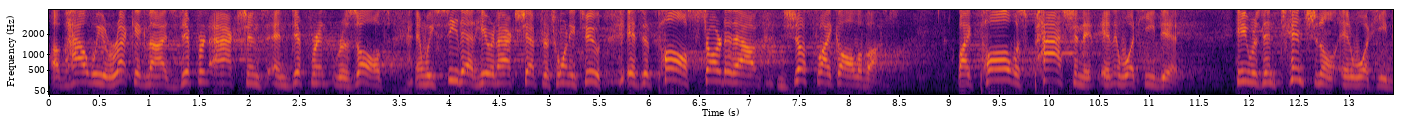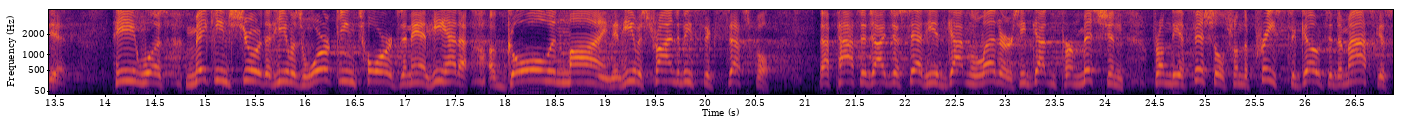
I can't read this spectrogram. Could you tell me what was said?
of how we recognize different actions and different results. And we see that here in Acts chapter 22 is that Paul started out just like all of us. Like Paul was passionate in what he did. He was intentional in what he did. He was making sure that he was working towards an end. He had a, a, goal in mind and he was trying to be successful. That passage I just said, he had gotten letters, he'd gotten permission from the officials, from the priests to go to Damascus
